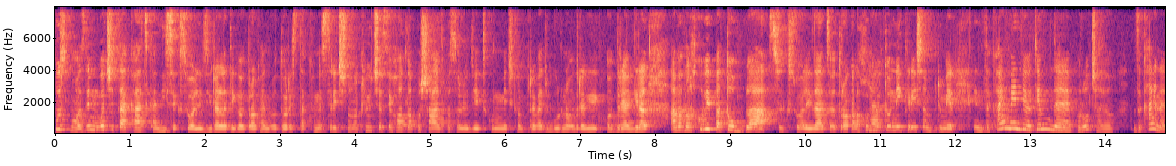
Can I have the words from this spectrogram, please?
pustimo, zdaj mogoče ta katka ni seksualizirala tega otroka in bo to res tako nesrečno na ključe, se je hotla pošaliti, pa so ljudje tako mečkam preveč burno odreagirali. Ampak lahko bi pa to bila seksualizacija otroka, lahko ja. bi bil to nek resen primer. In zakaj mediji o tem ne poročajo? Zakaj ne?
